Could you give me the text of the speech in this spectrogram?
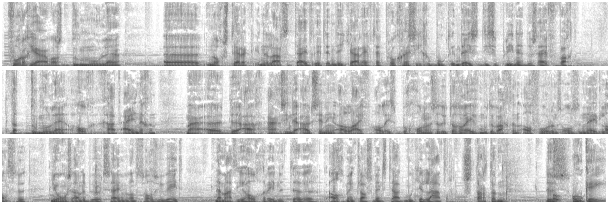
Vorig jaar was Dumoulin eh, nog sterk in de laatste tijdrit... en dit jaar heeft hij progressie geboekt in deze discipline... dus hij verwacht dat Dumoulin hoog gaat eindigen. Maar eh, de, aangezien de uitzending al live al is begonnen... zult u toch nog even moeten wachten... alvorens onze Nederlandse jongens aan de beurt zijn. Want zoals u weet, naarmate je hoger in het eh, algemeen klassement staat... moet je later starten. Dus Oh, Oké.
